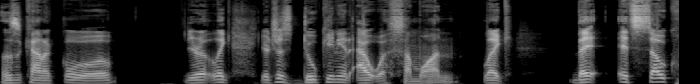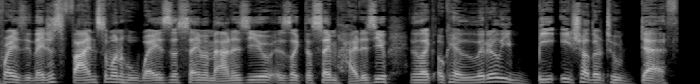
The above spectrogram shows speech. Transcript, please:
this is kind of cool." You're like you're just duking it out with someone. Like they it's so crazy. They just find someone who weighs the same amount as you, is like the same height as you, and they're like, okay, literally beat each other to death.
